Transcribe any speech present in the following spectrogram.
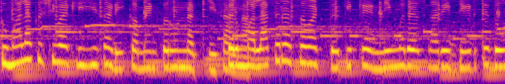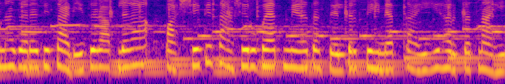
तुम्हाला कशी वाटली ही साडी? कमेंट करून नक्की सांगा. तर मला तर असं वाटतं की ट्रेंडिंगमध्ये असणारी दीड ते दोन हजाराची साडी जर आपल्याला पाचशे ते सहाशे रुपयात मिळत असेल तर घेण्यात काहीही हरकत नाही.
